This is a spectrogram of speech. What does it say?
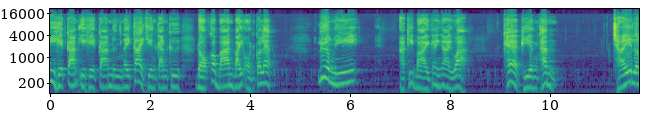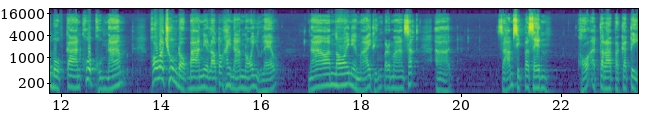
มีเหตุการณ์อีกเหตุการณ์หนึ่งในใกล้เคียงกันคือ ดอกก็บานใบอ่อนก็แลบ เรื่องนี้อธิบายง่าย ๆว่า แค่เพียงท่าน ใช้ระบบการควบคุมน้ำเพราะว่าช่วงดอกบานเนี่ยเราต้องให้น้ำน้อยอยู่แล้ว น้ำน้อยเนี่ยหมายถึงประมาณสักสามสิบเปอร์เซ็นต์ของอัตราปกติ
